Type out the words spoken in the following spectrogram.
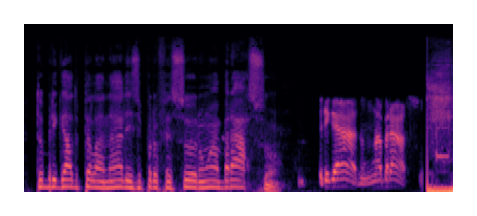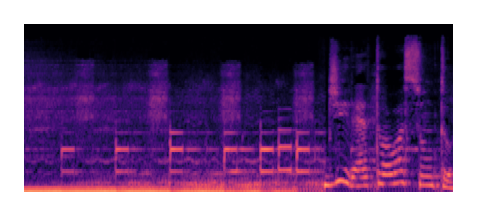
Muito obrigado pela análise, professor. Um abraço. Obrigado, um abraço. Direto ao assunto,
